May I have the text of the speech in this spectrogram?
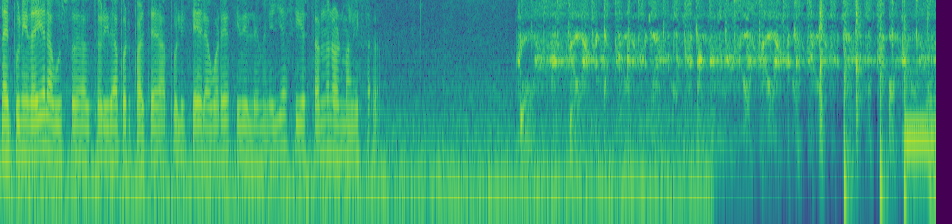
La impunidad y el abuso de autoridad por parte de la policía y la Guardia Civil de Melilla sigue estando normalizada. Thank you.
